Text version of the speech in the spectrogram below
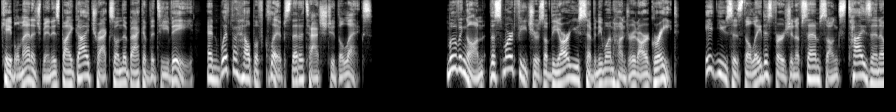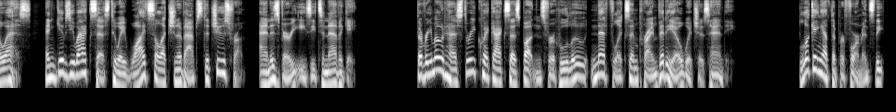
Cable management is by guide tracks on the back of the TV and with the help of clips that attach to the legs. Moving on, the smart features of the RU7100 are great. It uses the latest version of Samsung's Tizen OS and gives you access to a wide selection of apps to choose from and is very easy to navigate. The remote has three quick access buttons for Hulu, Netflix, and Prime Video, which is handy. Looking at the performance, the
